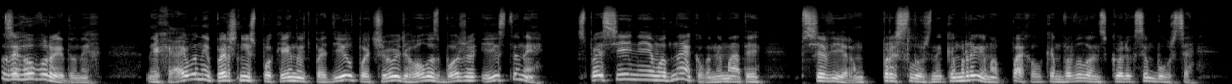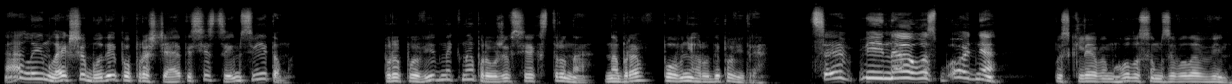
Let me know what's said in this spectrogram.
Заговори до них. Нехай вони, перш ніж покинуть паділ, почують голос Божої істини. Спасіння їм однаково не мати псявіром, прислужникам Рима, пахолкам Вавилонського люксембуржця, але їм легше буде попрощатися з цим світом. Проповідник напружився, як струна, набрав повні груди повітря. Це війна Господня. писклявим голосом заволав він.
